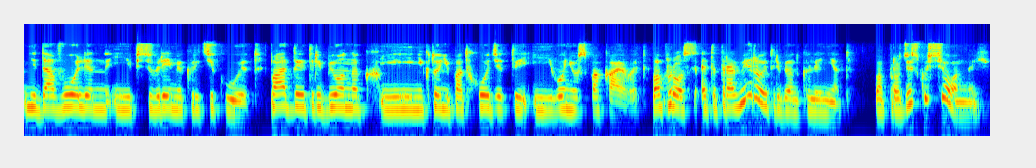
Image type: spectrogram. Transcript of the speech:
недоволен и все время критикует. Падает ребенок, и никто не подходит, и его не успокаивает. Вопрос, это травмирует ребенка или нет? Вопрос дискуссионный.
